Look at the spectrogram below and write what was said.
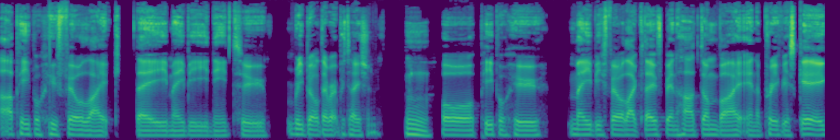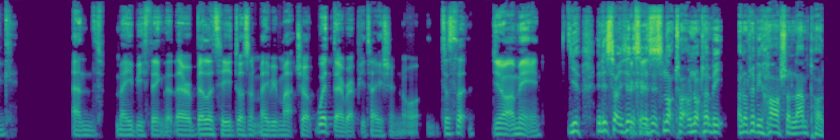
are people who feel like they maybe need to rebuild their reputation, Mm. or people who maybe feel like they've been hard done by in a previous gig and maybe think that their ability doesn't maybe match up with their reputation or does that do you know what I mean? Yeah, it is. So it's, it's, Because- it's not. I'm not trying to be. I'm not trying to be harsh on Lampard.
